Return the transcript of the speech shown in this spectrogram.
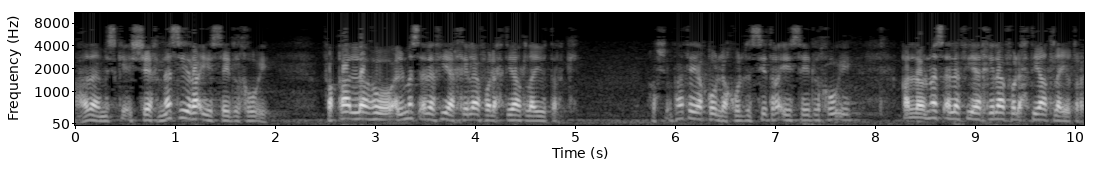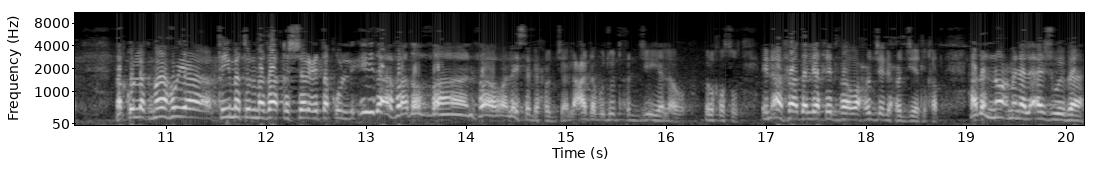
هذا مسكين الشيخ نسي رأي السيد الخوئي. فقال له المسألة فيها خلاف والاحتياط لا يترك. ماذا يقول؟ له نسيت رأي السيد الخوئي. قال له المسألة فيها خلاف والاحتياط لا يترك. نقول لك ما هي قيمة المذاق الشرعي؟ تقول إذا أفاد الظن فهو ليس بحجة لعدم وجود حجية له بالخصوص. إن أفاد اليقين فهو حجة لحجية القطع هذا النوع من الأجوبة.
